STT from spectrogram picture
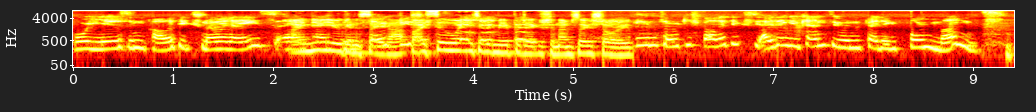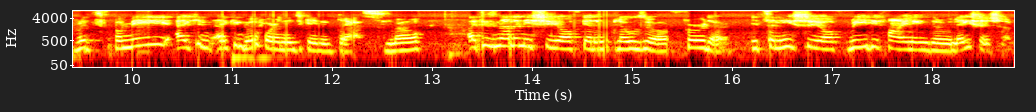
four years in politics nowadays. And, I knew you were going to say Turkish, that, but I still want you to give me a prediction. I'm so sorry. In Turkish politics, I think you can't even predict four months. but for me, I can I can go for an educated guess. You know, it is not an issue of getting closer or further. It's an issue of redefining the relationship.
